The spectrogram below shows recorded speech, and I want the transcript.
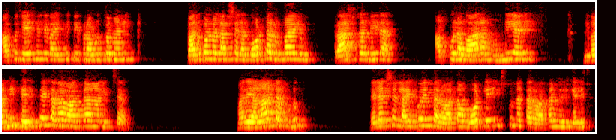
అప్పు చేసింది వైసీపీ ప్రభుత్వం అని? పదకొండు లక్షల కోట్ల రూపాయలు రాష్ట్రం మీద అప్పుల భారం ఉంది అని? ఇవన్నీ తెలిసే కదా వాగ్దానాలు ఇచ్చారు. మరి అలాంటప్పుడు ఎలక్షన్లు అయిపోయిన తర్వాత ఓట్లు వేయించుకున్న తర్వాత మీరు గెలిచిన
